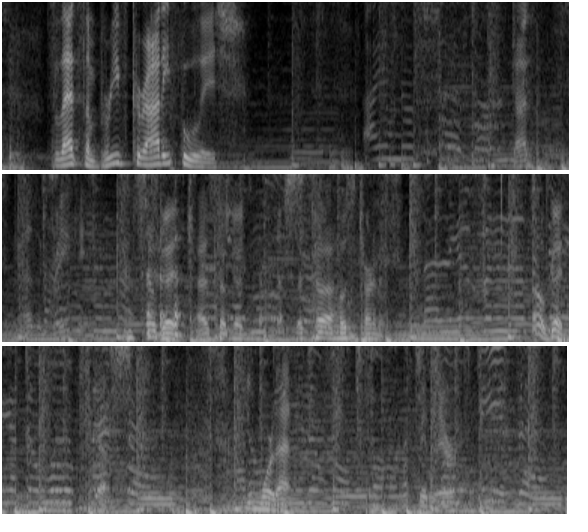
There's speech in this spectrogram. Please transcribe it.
so that's some brief karate foolish. That's that's a great game. That's so good. That was so good. Let's uh, host a tournament. Oh, good. Yeah. Even more of that. Fatal error.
